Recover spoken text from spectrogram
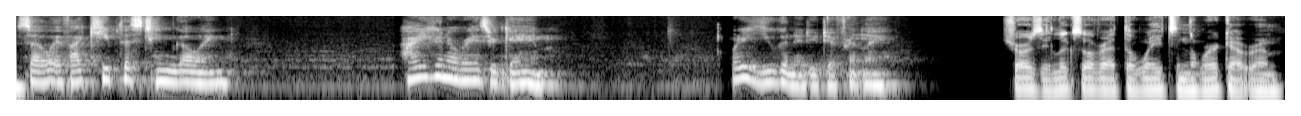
So if I keep this team going, how are you gonna raise your game? What are you gonna do differently? Shoresy looks over at the weights in the workout room.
